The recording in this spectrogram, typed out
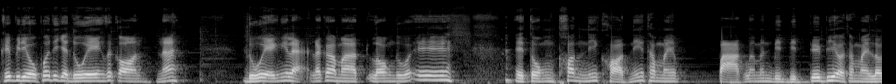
คลิปวิดีโอเพื่อที่จะดูเองซะก่อนนะ ดูเองนี่แหละ แล้วก็มาลองดูว่าเอ๊ะไอตรงท่อนนี้คอร์ดนี้ทำไมปากแล้วมันบิดบิดเบี้ยวๆทำไมเรา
